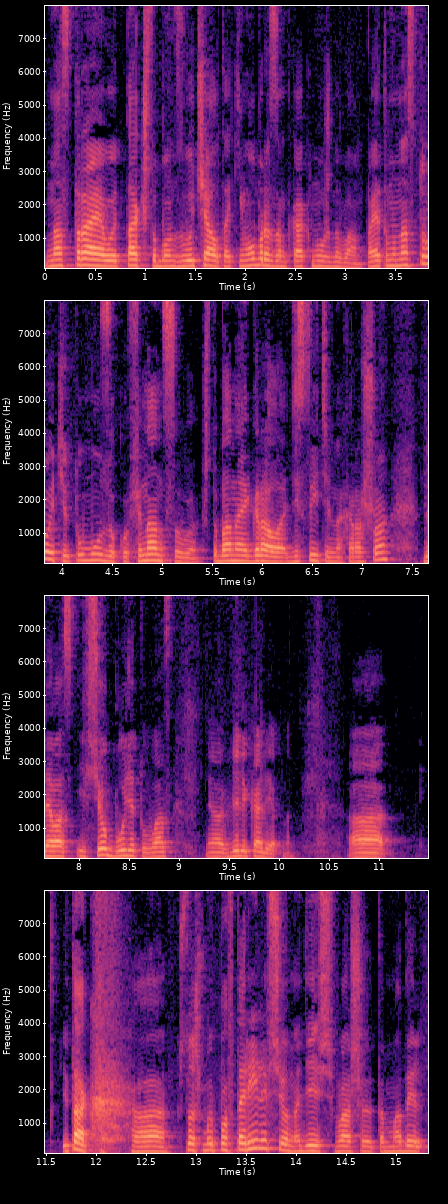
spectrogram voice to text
настраивают так, чтобы он звучал таким образом, как нужно вам. Поэтому настройте ту музыку финансовую, чтобы она играла действительно хорошо для вас, и все будет у вас э, великолепно. А, Итак, а, что ж, мы повторили все. Надеюсь, ваша эта модель,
